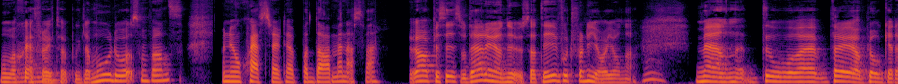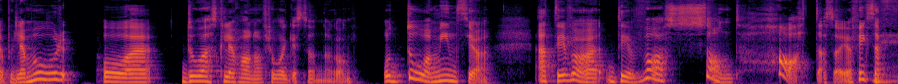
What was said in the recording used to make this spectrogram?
Hon var Mm. chefredaktör på Glamour då som fanns. Och nu är hon chefsredaktör på Damernas va? Ja, precis. Och där är jag nu, så det är fortfarande jag och Jonna. Men då började jag blogga där på Glamour och då skulle jag ha någon frågestund någon gång. Och då minns jag att det var, det var sånt hat. Alltså. Jag fick så här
